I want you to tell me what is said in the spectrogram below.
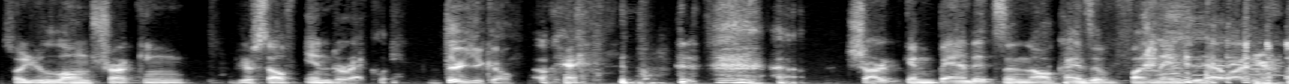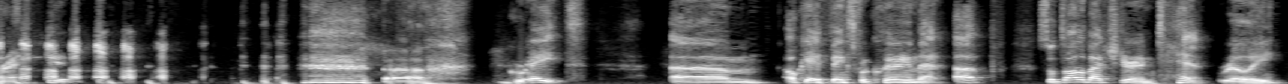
So you're loan sharking yourself indirectly. There you go. Okay. Shark and bandits and all kinds of fun names we have on here, right? uh, great. Um, okay, thanks for clearing that up. So it's all about your intent, really,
